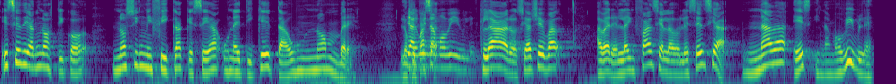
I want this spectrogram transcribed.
Ese diagnóstico no significa que sea una etiqueta, un nombre. Lo que algo pasa, inamovible. Claro, se ha llevado... A ver, en la infancia, en la adolescencia, nada es inamovible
